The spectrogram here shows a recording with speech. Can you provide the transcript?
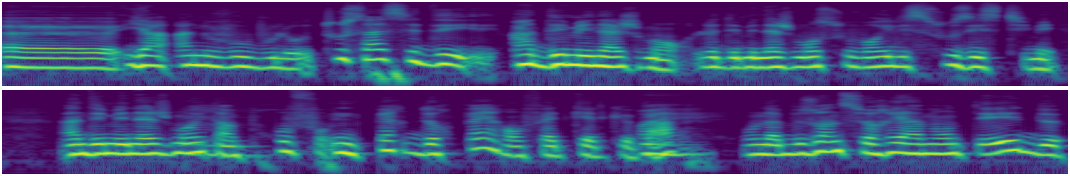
il y a un nouveau boulot. Tout ça, c'est des, un déménagement. Le déménagement, souvent, il est sous-estimé. Un déménagement est un Mhm. profond, une perte de repère, en fait, quelque part. Ouais. On a besoin de se réinventer, de,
